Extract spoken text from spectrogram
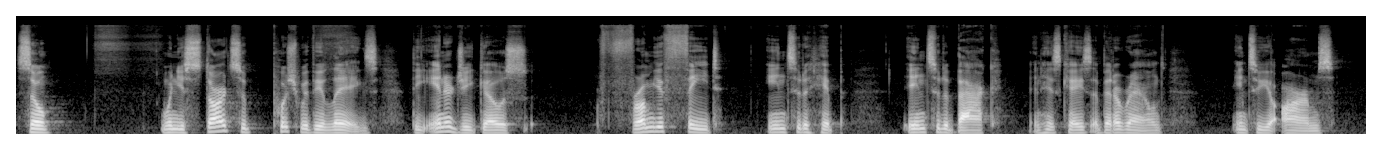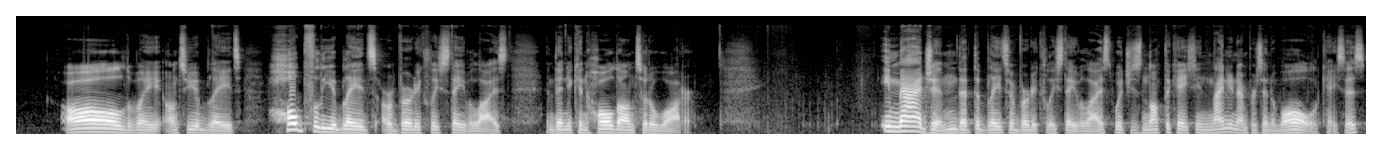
So, when you start to push with your legs, the energy goes from your feet into the hip into the back, in his case a bit around, into your arms, all the way onto your blades. Hopefully your blades are vertically stabilized and then you can hold on to the water. Imagine that the blades are vertically stabilized, which is not the case in 99% of all cases.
